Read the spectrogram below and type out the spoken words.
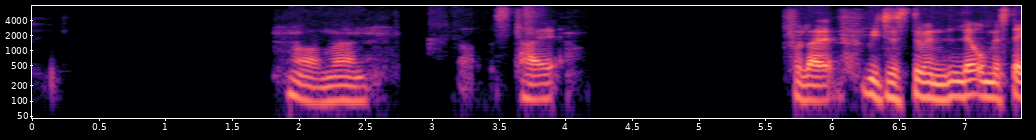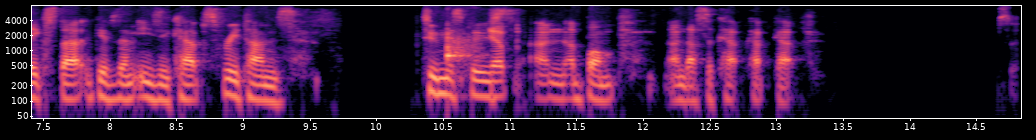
Sake. Oh man, it's tight. For like we just doing little mistakes that gives them easy caps three times, two miss Yep. and a bump, and that's a cap, cap, cap. So,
